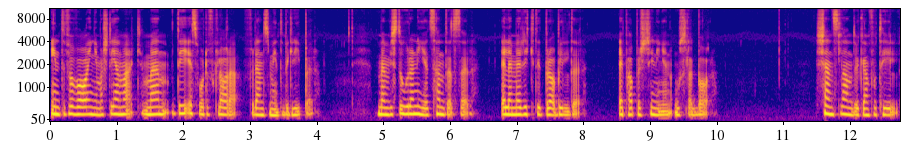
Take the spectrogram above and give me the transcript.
inte för att vara Ingemar Stenmark, men det är svårt att förklara för den som inte begriper. Men vid stora nyhetshändelser, eller med riktigt bra bilder, är papperstidningen oslagbar. Känslan du kan få till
